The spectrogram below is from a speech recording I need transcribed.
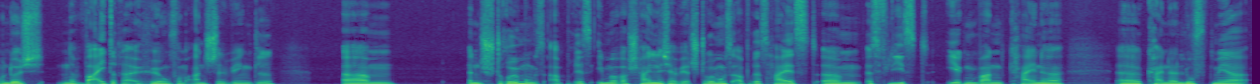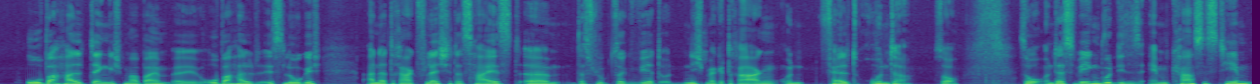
und durch eine weitere Erhöhung vom Anstellwinkel ähm, ein Strömungsabriss immer wahrscheinlicher wird. Strömungsabriss heißt, ähm, es fließt irgendwann keine, äh, keine Luft mehr. Oberhalt, denke ich mal, beim äh, Oberhalt ist logisch an der Tragfläche. Das heißt, äh, das Flugzeug wird nicht mehr getragen und fällt runter. So. So, und deswegen wurde dieses MK-System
